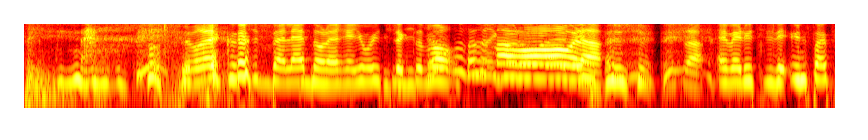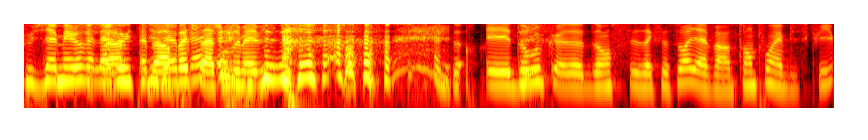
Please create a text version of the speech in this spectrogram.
C'est vrai que tu te balades dans les rayons et tu te dis, Exactement, Tiens, ça, c'est marrant, voilà. Ça. Elle va l'utiliser une fois, plus jamais la ça. réutiliser. Eh ben, en fait, ça a changé ma vie. J'adore. Et donc, euh, dans ces accessoires, il y avait un tampon à biscuits.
